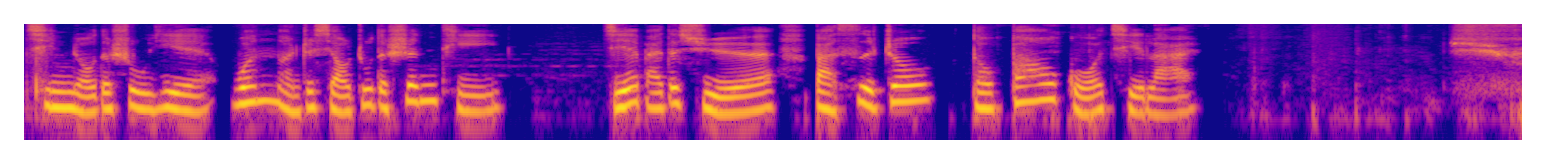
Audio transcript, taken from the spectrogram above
轻柔的树叶温暖着小猪的身体，洁白的雪把四周都包裹起来。嘘，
